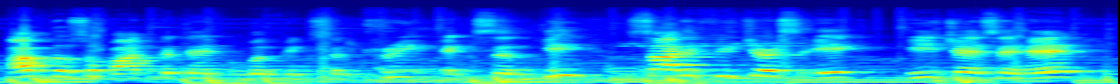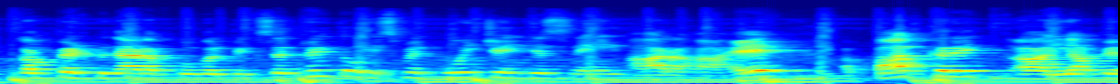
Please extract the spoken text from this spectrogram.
अब दोस्तों बात करते हैं गूगल पिक्सल 3 एक्सएल की। सारे फीचर्स एक ही जैसे है compare to that of Google Pixel 3 तो इसमें कोई चेंजेस नहीं आ रहा है। अब बात करें यहाँ पे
